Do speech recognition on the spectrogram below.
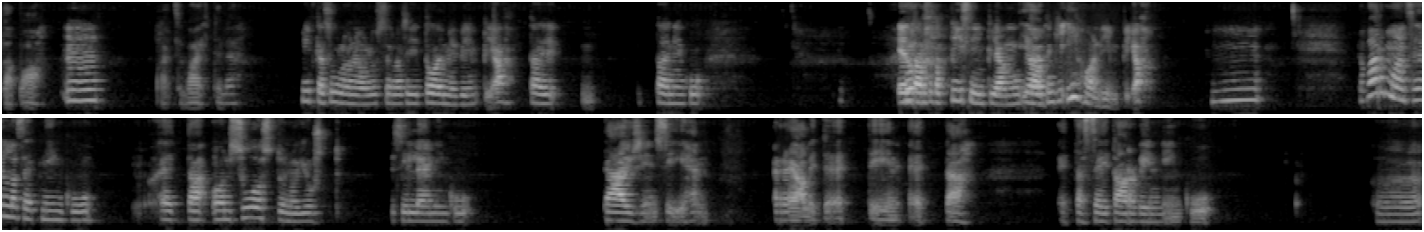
tapaa. Mm. Vai se vaihtelee. Mitkä sulla on ollut sellaisia toimivimpia tai, tai niinku, en no, tarkoita pisimpiä, mutta joo. jotenkin ihanimpia? Mm. No varmaan sellaiset, niinku, että on suostunut just silleen niinku täysin siihen realiteettiin, että että se ei tarvi niin kuin, öö,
